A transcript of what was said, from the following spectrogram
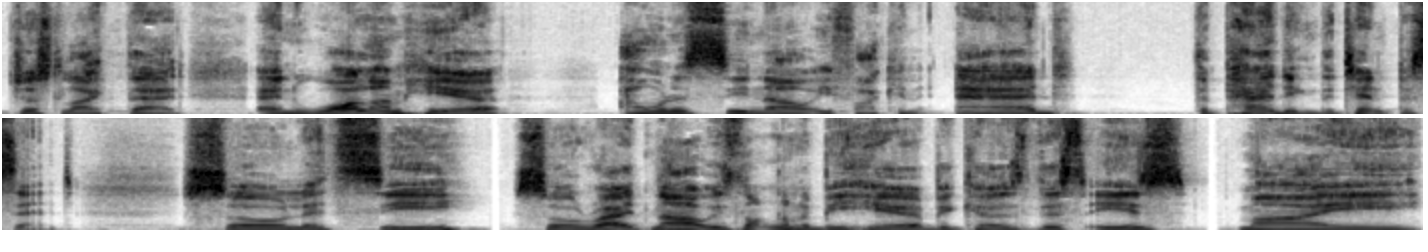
just like that. And while I'm here, I want to see now if I can add the padding, the 10%. So let's see. So right now it's not going to be here because this is my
